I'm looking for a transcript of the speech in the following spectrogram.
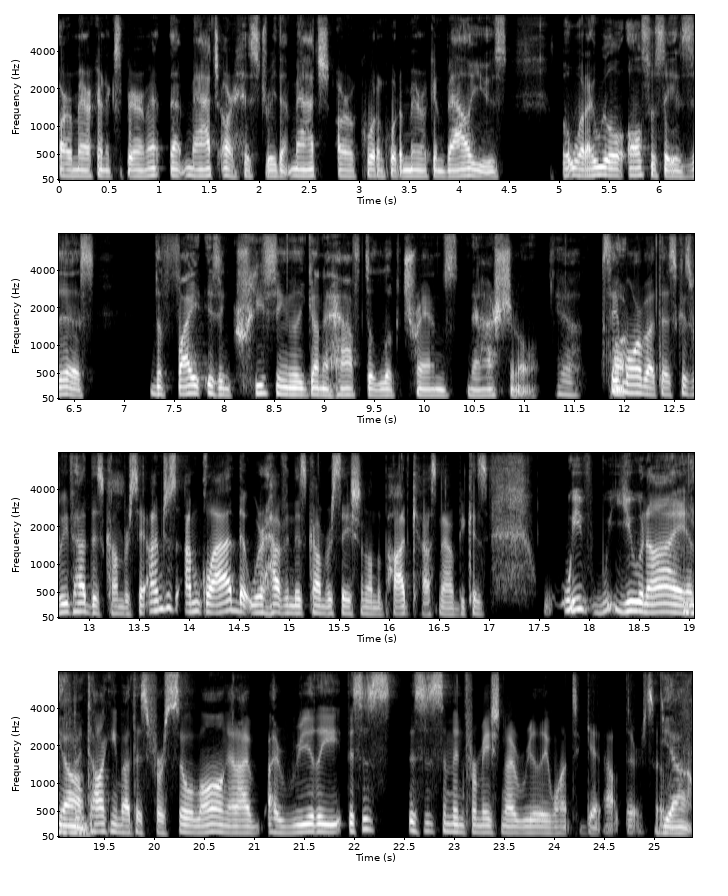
our American experiment, that match our history, that match our quote unquote American values. But what I will also say is this: the fight is increasingly going to have to look transnational. Yeah. Say more about this because we've had this conversation. I'm just I'm glad that we're having this conversation on the podcast now because we've you and I have yeah. been talking about this for so long, and I I really this is this is some information I really want to get out there. So yeah.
